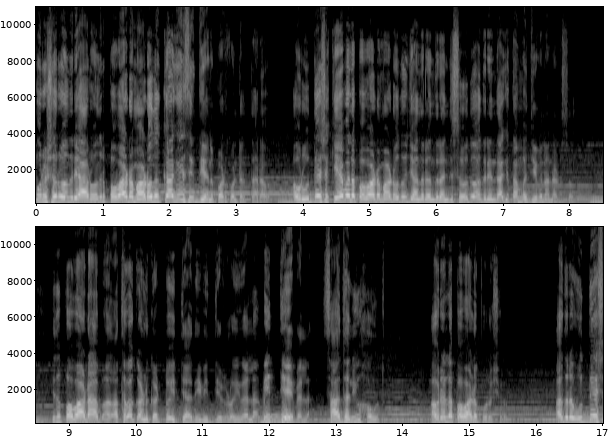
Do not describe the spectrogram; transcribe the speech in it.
ಪುರುಷರು ಅಂದರೆ ಯಾರು ಅಂದರೆ ಪವಾಡ ಮಾಡೋದಕ್ಕಾಗಿಯೇ ಸಿದ್ಧಿಯನ್ನು ಪಡ್ಕೊಂಡಿರ್ತಾರೆ ಅವರು. ಅವ್ರ ಉದ್ದೇಶ ಕೇವಲ ಪವಾಡ ಮಾಡೋದು, ಜನರನ್ನು ರಂಜಿಸೋದು, ಅದರಿಂದಾಗಿ ತಮ್ಮ ಜೀವನ ನಡೆಸೋದು. ಇದು ಪವಾಡ ಅಥವಾ ಕಣ್ಕಟ್ಟು ಇತ್ಯಾದಿ ವಿದ್ಯೆಗಳು, ಇವೆಲ್ಲ ವಿದ್ಯೆ ಇವೆಲ್ಲ. ಸಾಧನೆಯೂ ಹೌದು. ಅವರೆಲ್ಲ ಪವಾಡ ಪುರುಷರು. ಅದರ ಉದ್ದೇಶ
